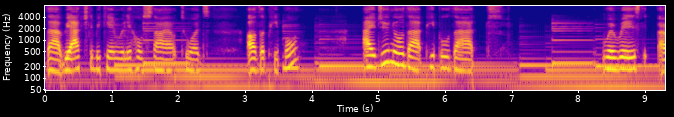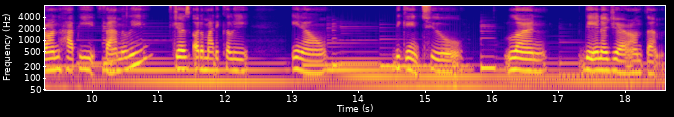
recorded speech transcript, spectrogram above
that we actually became really hostile towards other people. I do know that people that were raised around happy family just automatically, you know, begin to learn the energy around them.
